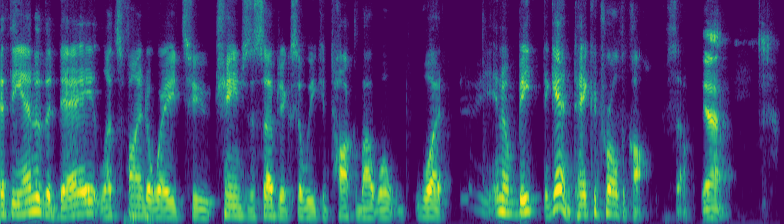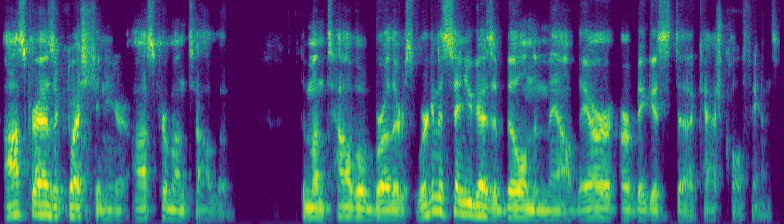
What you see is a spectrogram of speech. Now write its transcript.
At the end of the day, let's find a way to change the subject so we can talk about what what you know. Be again, take control of the call. So yeah, Oscar has a question here. Oscar Montalvo the Montalvo brothers. We're going to send you guys a bill in the mail. They are our biggest uh, cash call fans.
